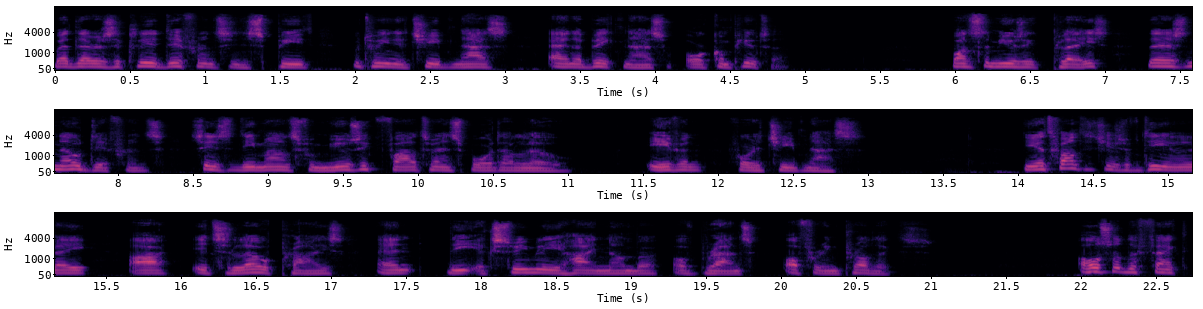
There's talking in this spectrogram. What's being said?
but there is a clear difference in speed between a cheap NAS and a big NAS or computer. Once the music plays, there is no difference since the demands for music file transport are low, even for a cheap NAS. The advantages of DLNA are its low price and the extremely high number of brands offering products. Also the fact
